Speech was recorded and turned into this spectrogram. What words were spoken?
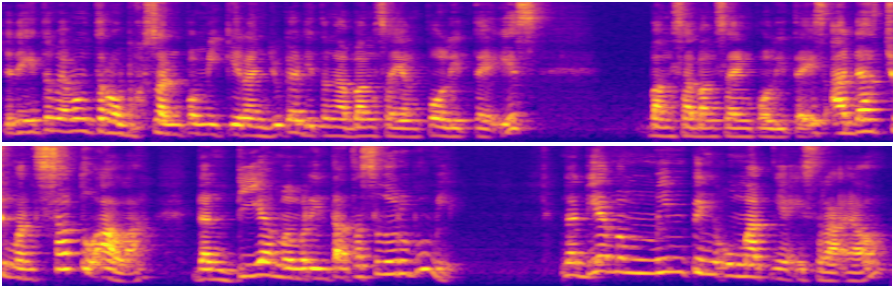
Jadi itu memang terobosan pemikiran juga di tengah bangsa yang politeis. Bangsa-bangsa yang politeis ada cuma satu Allah dan dia memerintah atas seluruh bumi. Nah, dia memimpin umatnya Israel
